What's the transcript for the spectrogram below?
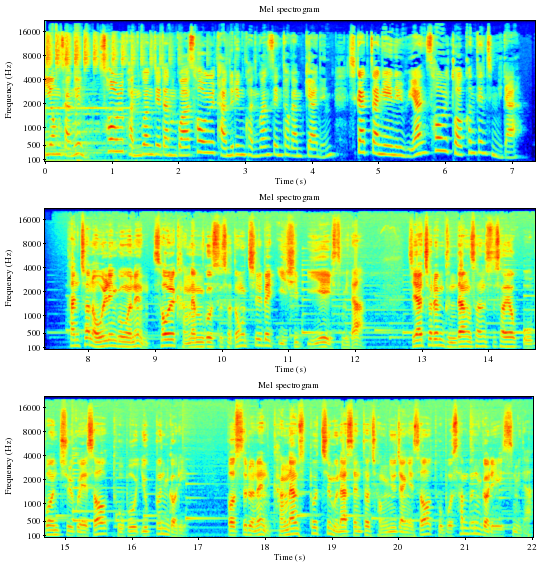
이 영상은 서울관광재단과 서울다누림 관광센터가 함께하는 시각장애인을 위한 서울 투어 컨텐츠입니다. 탄천 어울림공원은 서울 강남구 수서동 722에 있습니다. 지하철은 분당선 수서역 5번 출구에서 도보 6분 거리, 버스로는 강남 스포츠 문화센터 정류장에서 도보 3분 거리에 있습니다.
